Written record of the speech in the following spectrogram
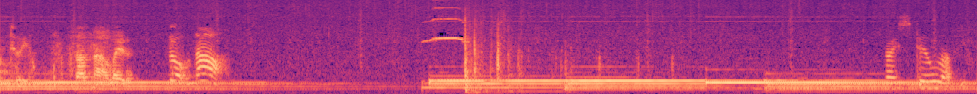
talk to you. Not now, later. No, now. I still love you.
